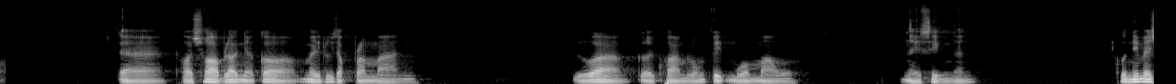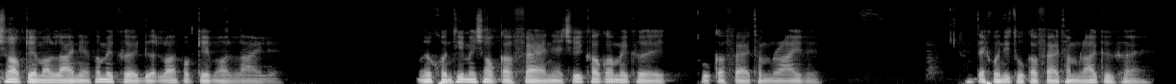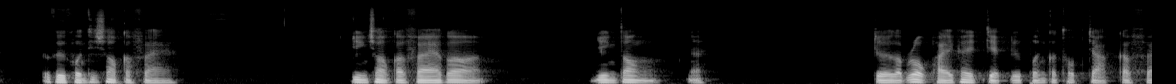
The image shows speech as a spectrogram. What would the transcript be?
แต่พอชอบแล้วเนี่ยก็ไม่รู้จักประมาณ หรือว่าเกิดความหลงติดมัวเมาในสิ่งนั้น คนที่ไม่ชอบเกมออนไลน์เนี่ยเขาไม่เคยเดือดร้อนเพราะเกมออนไลน์เลย เมื่อคนที่ไม่ชอบกาแฟเนี่ยชีวิตเขาก็ไม่เคยถูกกาแฟทำร้ายเลย แต่คนที่ถูกกาแฟทำร้ายคือใคร ก็คือคนที่ชอบกาแฟ ยิ่งชอบกาแฟก็ยิ่งต้องนะเจอกับโรคภัยไข้เจ็บหรือผลกระทบจากกาแฟ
